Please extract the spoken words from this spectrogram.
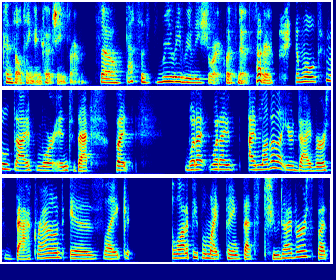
consulting and coaching firm. So that's a really, really short cliff notes for and we'll we'll dive more into that. But what I what I I love about your diverse background is like a lot of people might think that's too diverse, but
